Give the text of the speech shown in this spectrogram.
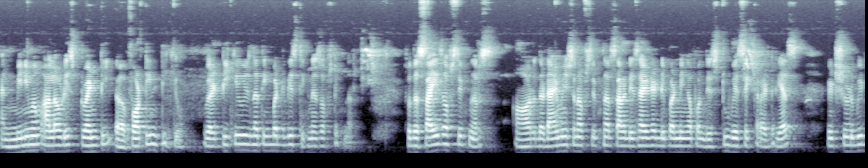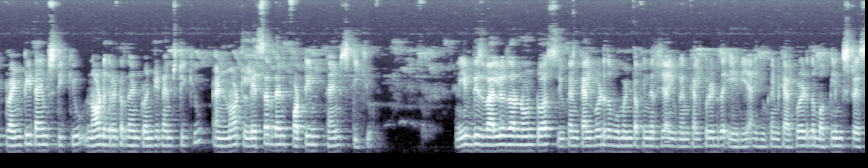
and minimum allowed is 20 uh, 14 tq where tq is nothing but it is thickness of stiffener so the size of stiffeners or the dimension of stiffeners are decided depending upon these two basic criteria it should be 20 times tq not greater than 20 times tq and not lesser than 14 times tq and if these values are known to us you can calculate the moment of inertia you can calculate the area you can calculate the buckling stress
